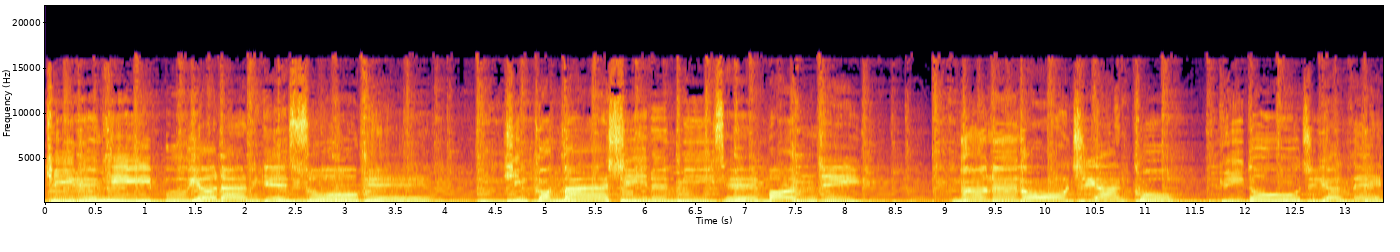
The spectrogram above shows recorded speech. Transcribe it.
기름이 뿌연한 게 속에 힘껏 마시는 미세먼지 눈은 오지 않고 비도 오지 않네.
